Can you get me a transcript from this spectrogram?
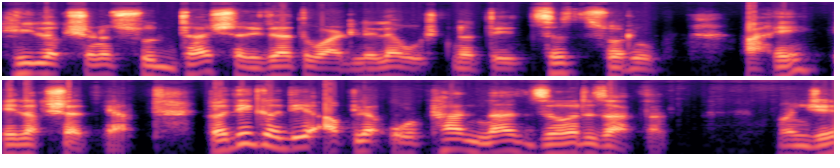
ही लक्षणं सुद्धा शरीरात वाढलेल्या उष्णतेच स्वरूप आहे हे लक्षात घ्या. कधी कधी आपल्या ओठांना जर जातात म्हणजे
